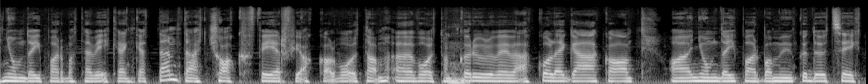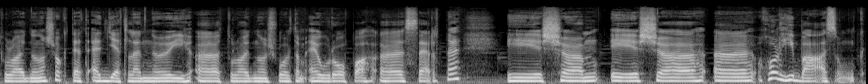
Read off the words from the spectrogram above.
nyomdaiparba tevékenykedtem, tehát csak férfiakkal voltam, voltam mm. körülvéve, a kollégák, a, a nyomdaiparban működő cég tulajdonosok, tehát egyetlen női tulajdonos voltam Európa szerte, és, és hol hibázunk?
